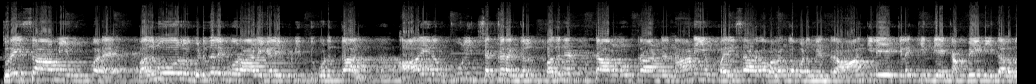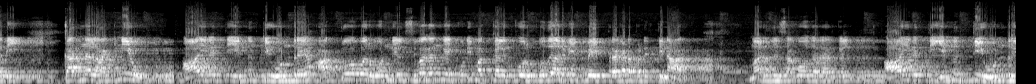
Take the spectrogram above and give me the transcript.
துரைசாமி உட்பட பதினோரு விடுதலை போராளிகளை பிடித்து கொடுத்தால் ஆயிரம் கூலி சக்கரங்கள் பதினெட்டாம் நூற்றாண்டு நாணயம் பரிசாக வழங்கப்படும் என்ற ஆங்கிலேய கிழக்கிந்திய கம்பெனி தளபதி கர்னல் அக்னியூ ஆயிரத்தி எண்ணூத்தி ஒன்று அக்டோபர் ஒன்னில் சிவகங்கை குடிமக்களுக்கு ஒரு பொது அறிவிப்பை பிரகடப்படுத்தினார். மருது சகோதரர்கள் ஆயிரத்தி எண்ணூத்தி ஒன்று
